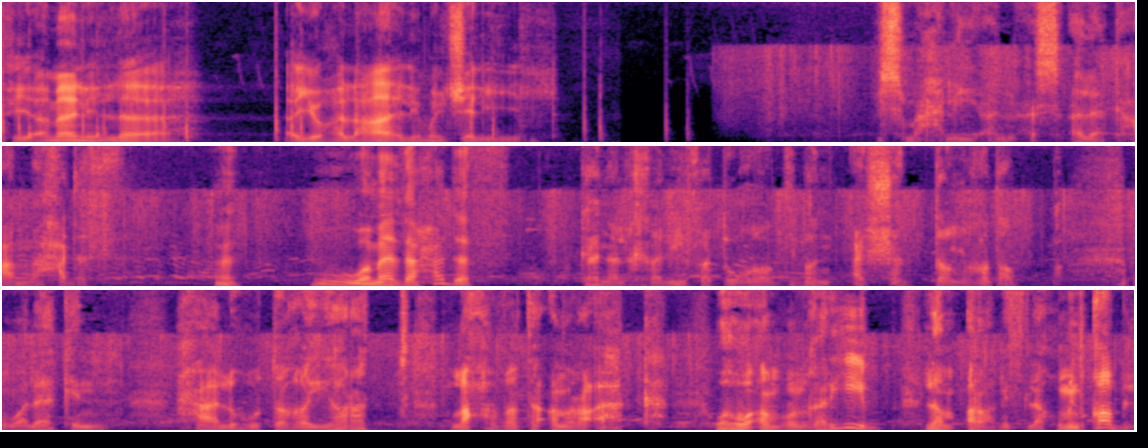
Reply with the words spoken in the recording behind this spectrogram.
في أمان الله أيها العالم الجليل. اسمح لي أن أسألك عما حدث. ها؟ وماذا حدث؟ كان الخليفة غاضبا أشد الغضب ولكن حاله تغيرت لحظة أن رآك وهو أمر غريب لم أرى مثله من قبل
